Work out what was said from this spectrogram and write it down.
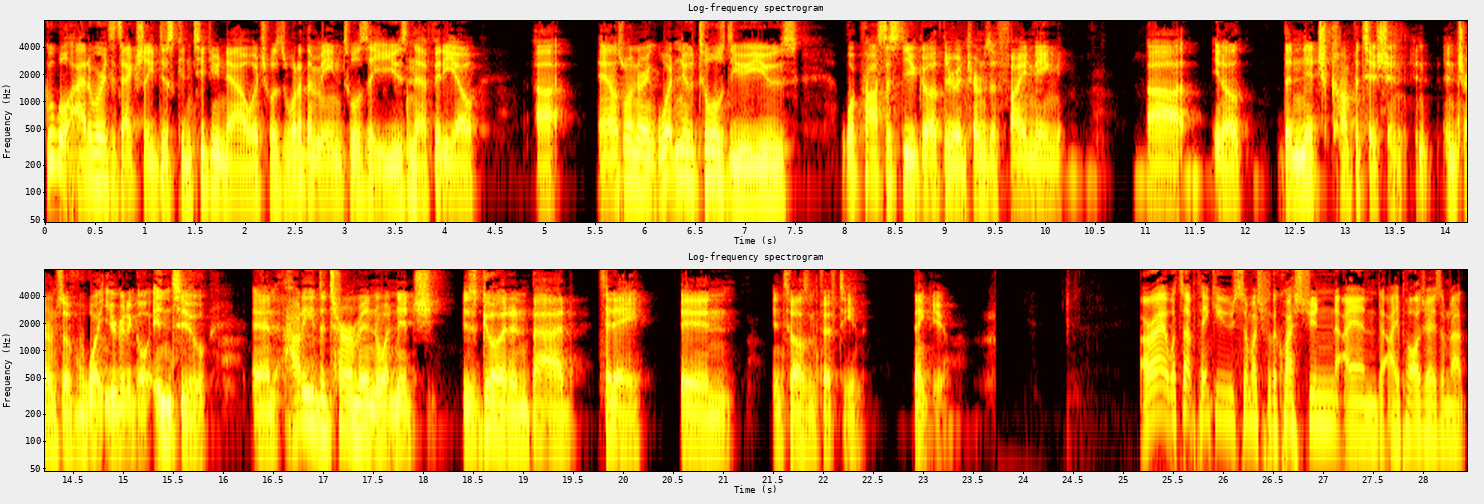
Google AdWords is actually discontinued now, which was one of the main tools that you use in that video. Uh, and I was wondering, what new tools do you use? What process do you go through in terms of finding, uh, you know, the niche competition in, in terms of what you're going to go into, and how do you determine what niche is good and bad today in in 2015? Thank you. All right, what's up? Thank you so much for the question. And I apologize, I'm not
